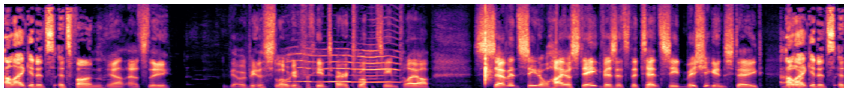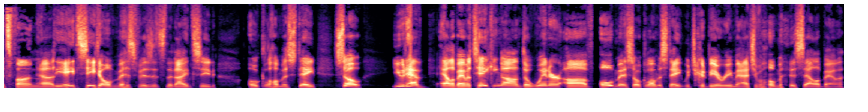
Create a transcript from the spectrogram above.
I like it. It's it's fun. Yeah, that's the that would be the slogan for the entire 12 team playoff. Seventh seed Ohio State visits the 10th seed Michigan State. I like it. It's it's fun. Uh, the eighth seed Ole Miss visits the ninth seed Oklahoma State. So you'd have Alabama taking on the winner of Ole Miss Oklahoma State, which could be a rematch of Ole Miss Alabama.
